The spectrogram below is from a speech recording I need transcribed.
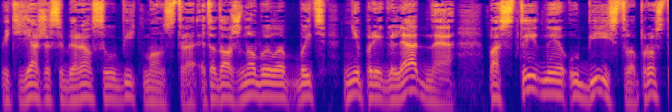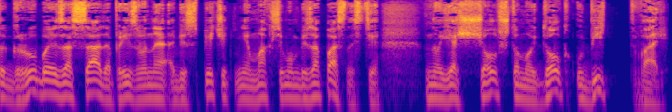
Ведь я же собирался убить монстра. Это должно было быть неприглядное, постыдное убийство, просто грубая засада, призванная обеспечить мне максимум безопасности. Но я счел, что мой долг — убить тварь,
